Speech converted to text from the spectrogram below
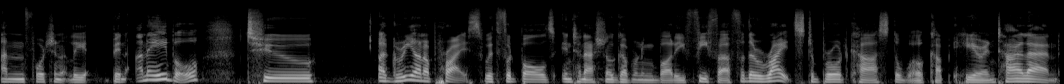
unfortunately, been unable to agree on a price with football's international governing body, FIFA, for the rights to broadcast the World Cup here in Thailand.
